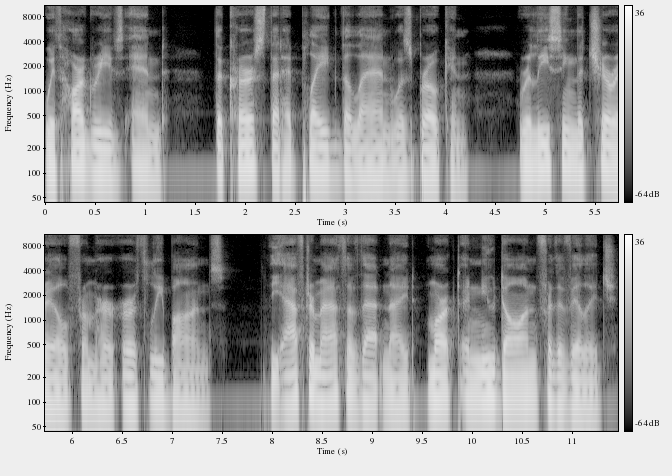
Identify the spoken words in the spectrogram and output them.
With Hargreaves' end, the curse that had plagued the land was broken, releasing the Churail from her earthly bonds. The aftermath of that night marked a new dawn for the village.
